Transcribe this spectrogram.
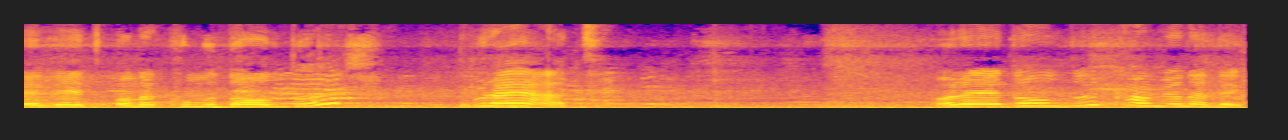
Evet ona kumu doldur. Buraya at. Oraya doldur kamyona dök.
